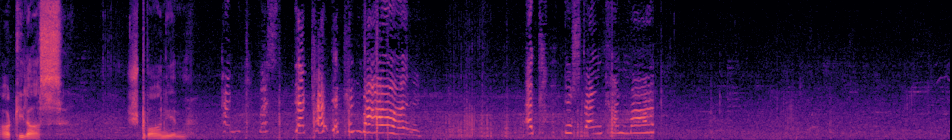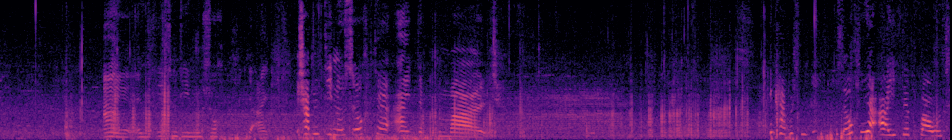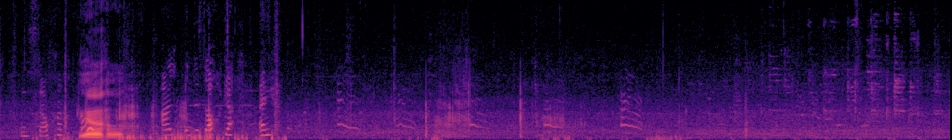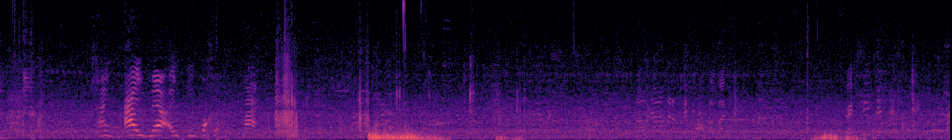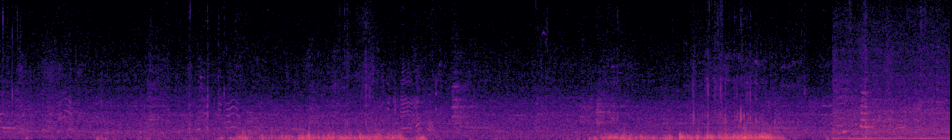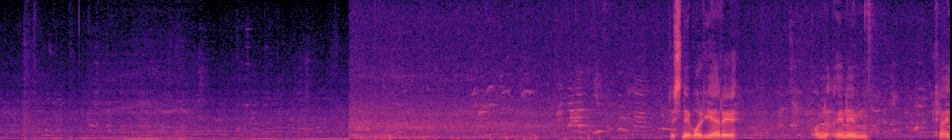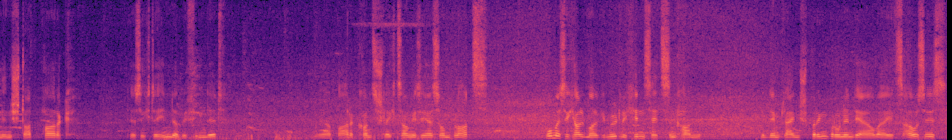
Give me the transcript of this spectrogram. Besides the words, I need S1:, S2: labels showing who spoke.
S1: Aquilas, Spanien.
S2: Ich habe einen Dinosaurier gemalt. Ich habe ein Saurier gebaut. Ein Saurier.
S1: Das ist eine Voliere an einem kleinen Stadtpark, der sich dahinter befindet. Ja, Park kann es schlecht sagen, ist eher so ein Platz, wo man sich halt mal gemütlich hinsetzen kann. Mit dem kleinen Springbrunnen, der aber jetzt aus ist.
